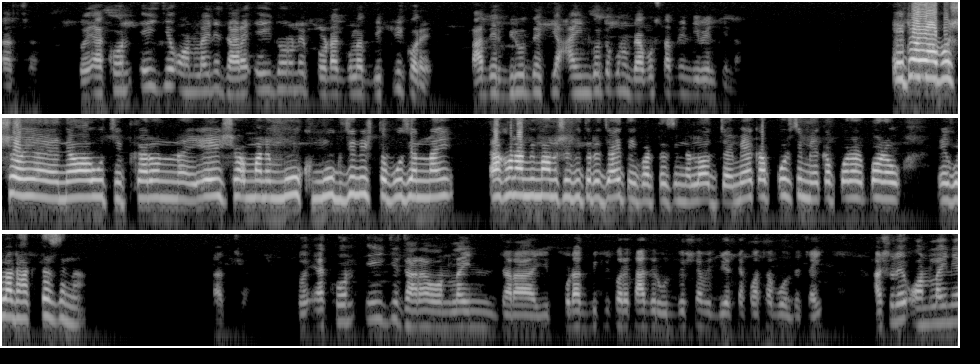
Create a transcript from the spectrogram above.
আচ্ছা। তো এখন এই যে অনলাইনে যারা এই ধরনের প্রোডাক্টগুলো বিক্রি করে তাদের বিরুদ্ধে কি আইনগত কোনো ব্যবস্থা আপনি নেবেন কিনা? এটাও অবশ্যই নেওয়া উচিত। কারণ এই সব মানে মুখ মুখ জিনিস তো বুঝেন নাই। এখন আমি মানুষের ভিতরে যাইতেই পারতেছি না লজ্জায়। মেকআপ করছি মেকআপ করার পরেও এগুলা ঢাকতেছে না। আচ্ছা। তো এখন এই যে যারা অনলাইন যারা এই প্রোডাক্ট বিক্রি করে তাদের উদ্দেশ্যে আমি দুই একটা কথা বলতে চাই। আসলে অনলাইনে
